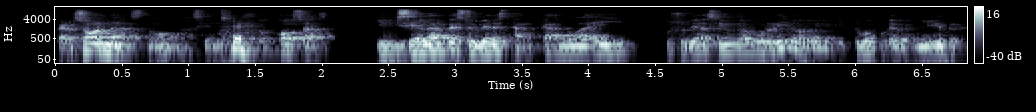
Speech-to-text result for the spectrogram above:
personas, ¿no? Haciendo cosas. Y si el arte se hubiera estancado ahí, pues hubiera sido aburrido y tuvo que venir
